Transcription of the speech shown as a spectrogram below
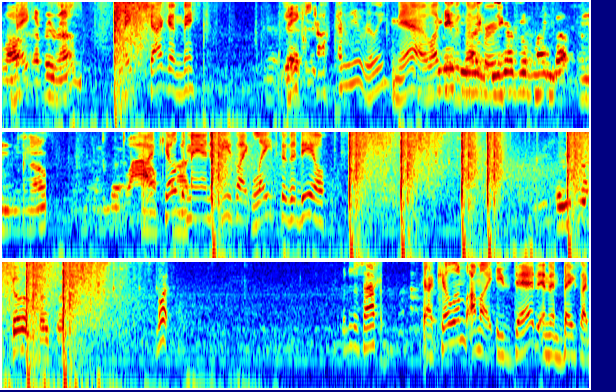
lost Baked? every round. Hey, shotgun me. Yeah. Fake shotgun you, really? Yeah, lucky it was like, over. You guys were lined up, and you know. I oh, killed the man and he's like late to the deal. Maybe not kill him so quick. What? What just happened? I kill him. I'm like, he's dead, and then Bake's like,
